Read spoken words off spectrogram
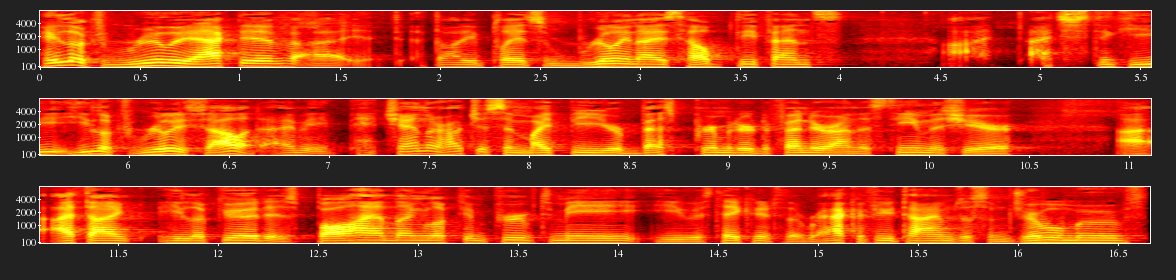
he looked really active. I, I thought he played some really nice help defense. I, I just think he, he looked really solid. I mean, Chandler Hutchison might be your best perimeter defender on this team this year I, I thought he looked good. His ball handling looked improved to me. He was taking it to the rack a few times with some dribble moves.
